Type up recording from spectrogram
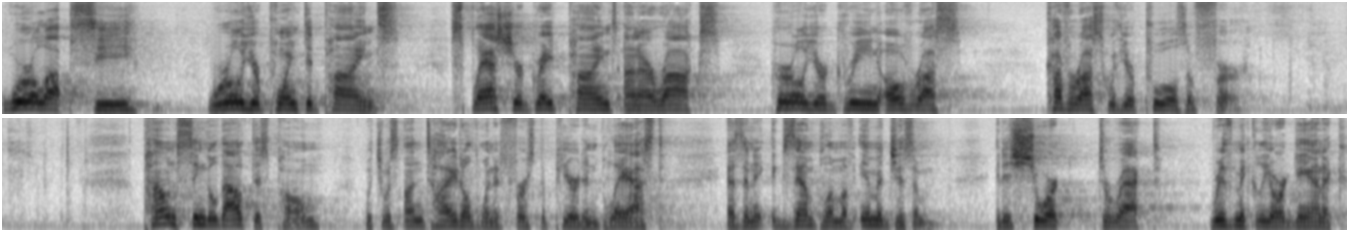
Whirl up, sea, whirl your pointed pines Splash your great pines on our rocks. Hurl your green over us. Cover us with your pools of fir. Pound singled out this poem, which was untitled when it first appeared in Blast, as an exemplum of imagism. It is short, direct, rhythmically organic,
